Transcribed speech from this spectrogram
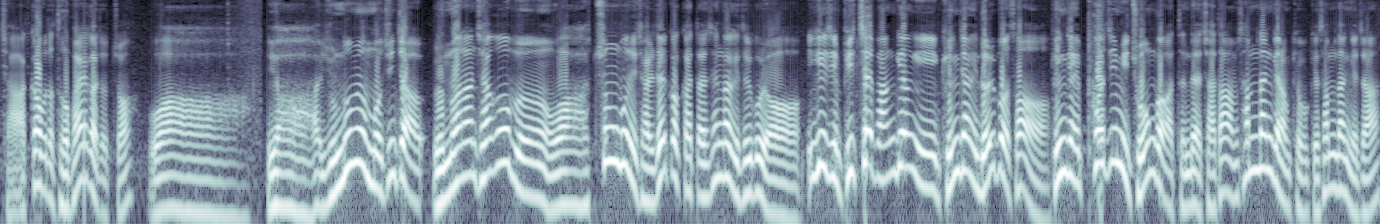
자, 아까보다 더 밝아졌죠? 와. 야, 이 정도면 뭐 진짜 웬만한 작업은 와, 충분히 잘 될 것 같다는 생각이 들고요. 이게 지금 빛의 반경이 굉장히 넓어서 굉장히 퍼짐이 좋은 것 같은데 자, 다음 3단계 한번 켜볼게요. 3단계 자.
